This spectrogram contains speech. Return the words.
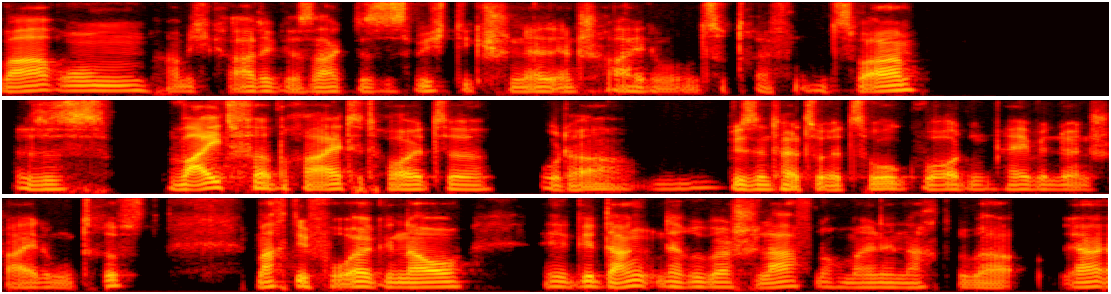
Warum habe ich gerade gesagt, es ist wichtig, schnell Entscheidungen zu treffen? Und zwar ist es weit verbreitet heute oder wir sind halt so erzogen worden, hey, wenn du Entscheidungen triffst, mach dir vorher genau äh, Gedanken darüber, schlaf noch mal eine Nacht drüber, ja,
